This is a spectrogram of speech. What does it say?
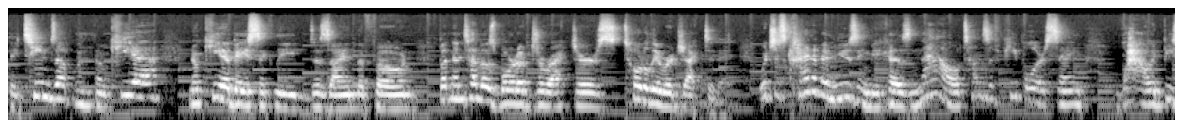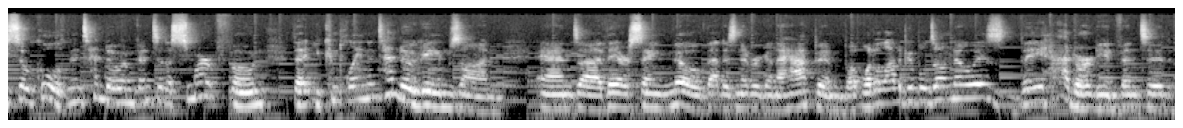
they teamed up with Nokia. Nokia basically designed the phone, but Nintendo's board of directors totally rejected it. Which is kind of amusing because now tons of people are saying, wow, it'd be so cool if Nintendo invented a smartphone that you can play Nintendo games on. And uh, they are saying, no, that is never going to happen. But what a lot of people don't know is they had already invented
